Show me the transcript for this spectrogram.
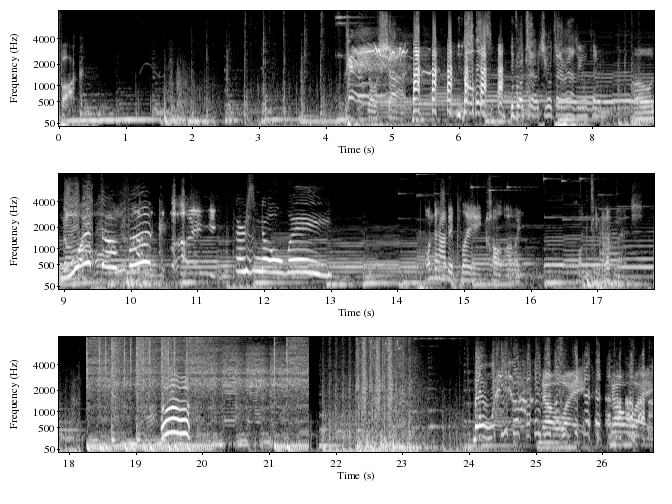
Fuck. No shot. no. She's gonna turn, she gonna turn around, she gonna turn around. Oh no. What the fuck? There's no way. I wonder how they play call uh, like one team deathmatch. Ah! No way! No way. No way.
